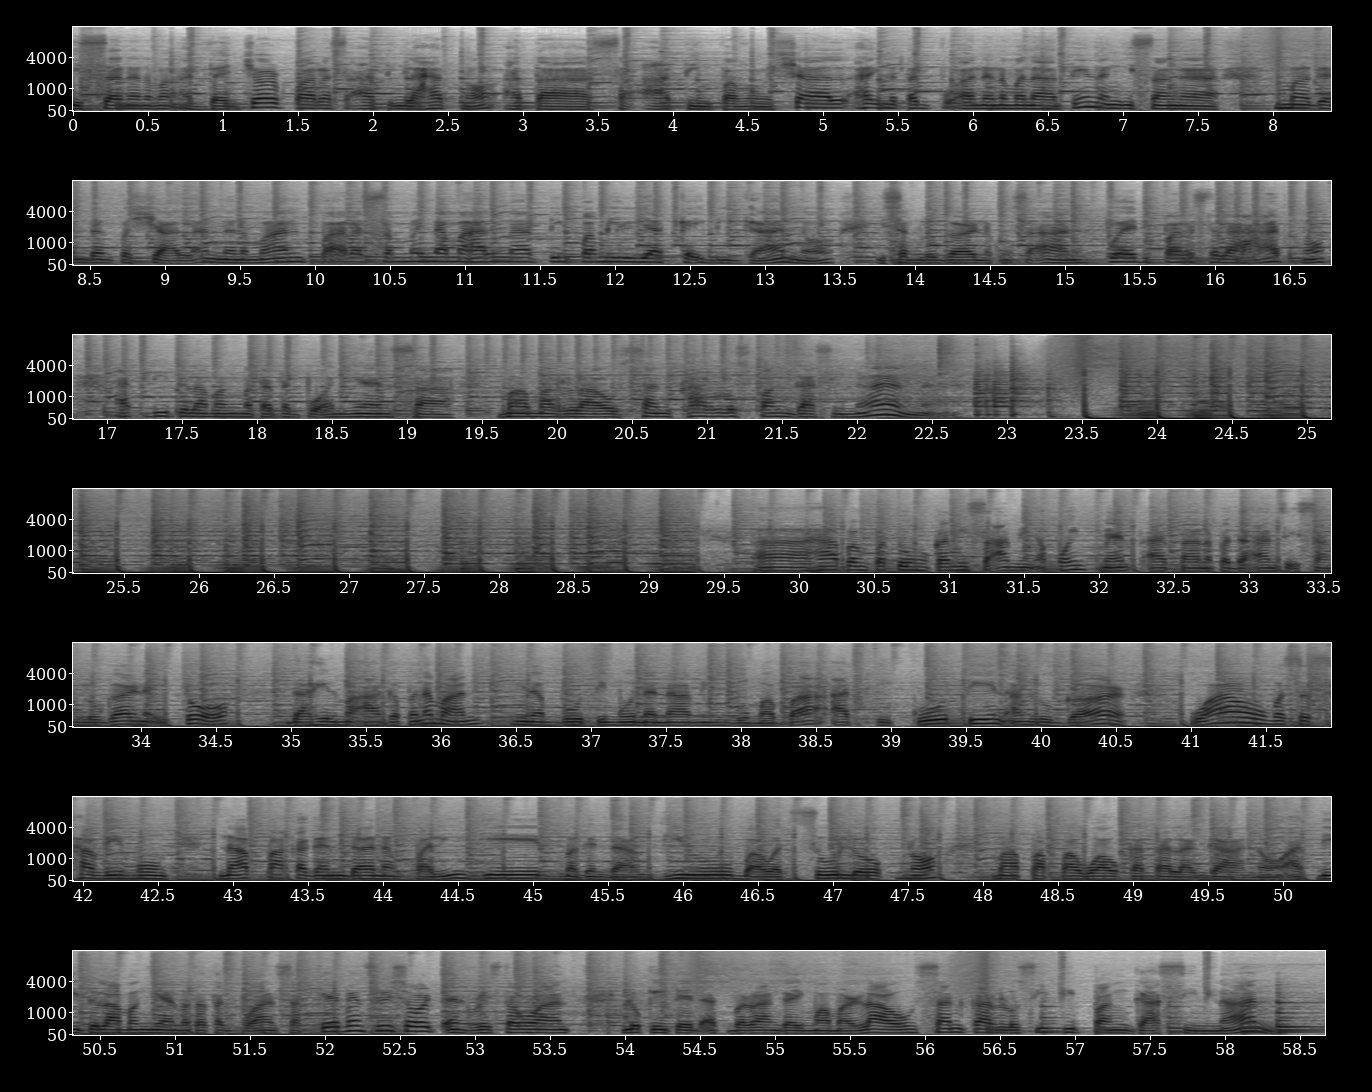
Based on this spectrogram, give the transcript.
Isa na namang adventure para sa ating lahat no? At ah, sa ating pamamasyal ay natagpuan na naman natin ang isang ah, magandang pasyalan na naman para sa may namahal nating pamilya at kaibigan no? Isang lugar na kung saan pwede para sa lahat no? At dito lamang matatagpuan yan sa Mamarlao, San Carlos, Pangasinan. Habang patungo kami sa aming appointment at ah, napadaan sa isang lugar na ito, dahil maaga pa naman, minabuti muna naming bumaba at ikutin ang lugar. Wow, masasabi mong napakaganda ng paligid, maganda ang view, bawat sulok, no? Mapapawaw ka talaga, no? At dito lamang yan matatagpuan sa Kevin's Resort and Restaurant located at Barangay Mamarlao, San Carlos City, Pangasinan.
